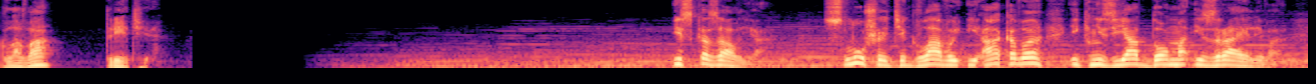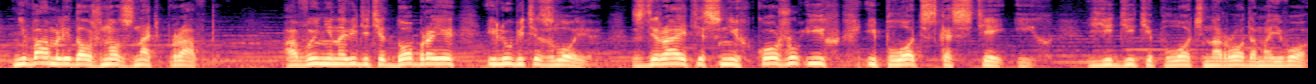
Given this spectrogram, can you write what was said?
Глава третья. И сказал я, «Слушайте главы Иакова и князья дома Израилева, не вам ли должно знать правду? А вы ненавидите доброе и любите злое, сдираете с них кожу их и плоть с костей их едите плоть народа моего,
